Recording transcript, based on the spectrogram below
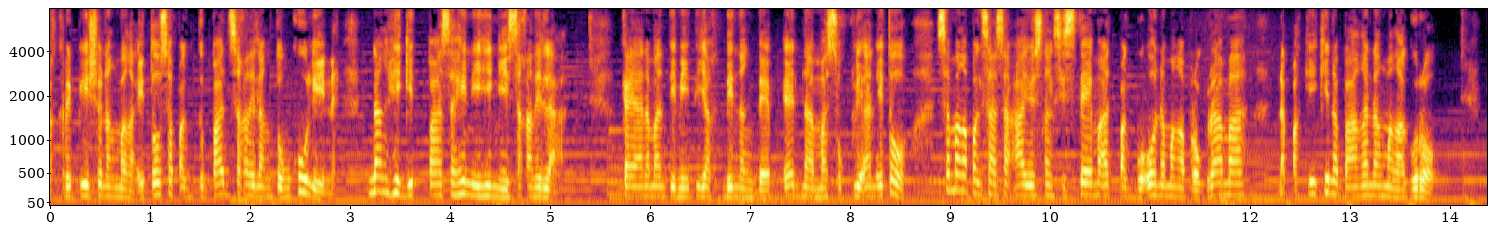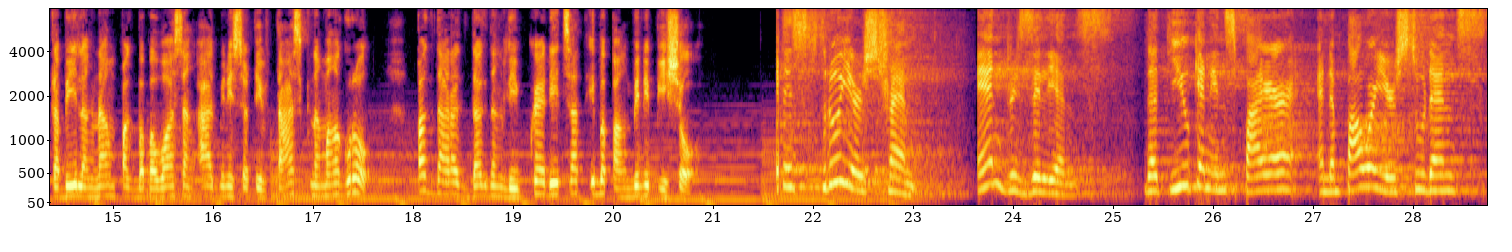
sakripisyo ng mga ito sa pagtupad sa kanilang tungkulin nang higit pa sa hinihingi sa kanila. Kaya naman tinitiyak din ng DepEd na masuklian ito sa mga pagsasaayos ng sistema at pagbuo ng mga programa na pakikinabangan ng mga guro. Kabilang na ang pagbabawas ng administrative task ng mga guro, pagdaragdag ng leave credits at iba pang benepisyo. It is through your strength and resilience that you can inspire and empower your students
